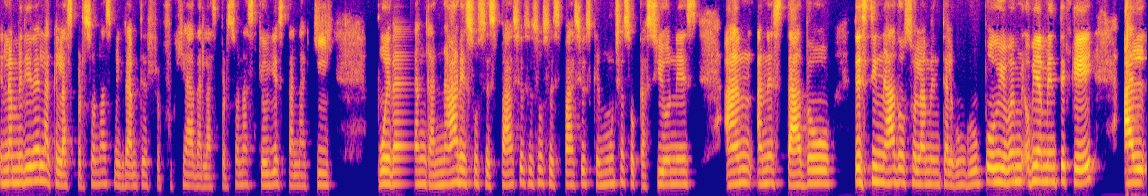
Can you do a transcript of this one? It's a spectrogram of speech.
en la medida en la que las personas migrantes refugiadas, las personas que hoy están aquí, puedan ganar esos espacios, esos espacios que en muchas ocasiones han, han estado destinados solamente a algún grupo. Obviamente que al,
